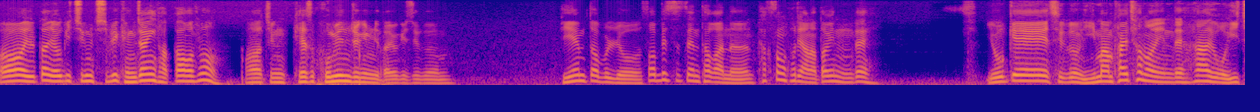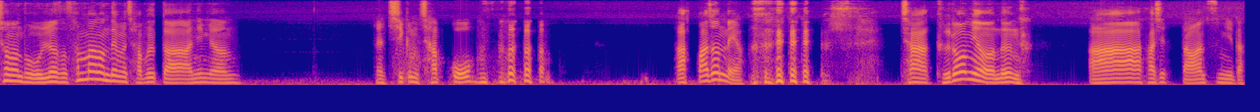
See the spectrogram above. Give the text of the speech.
어, 일단 여기 지금 집이 굉장히 가까워서 아, 지금 계속 고민 중입니다. 여기 지금 BMW 서비스 센터 가는 탁성 콜이 하나 떠 있는데 요게 지금 28,000원인데 아 요거 2,000원 더 올려서 3만원 되면 잡을까? 아니면 그냥 지금 잡고. 아 빠졌네요. 자 그러면은 아 다시 나왔습니다.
